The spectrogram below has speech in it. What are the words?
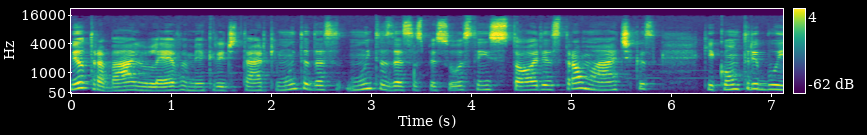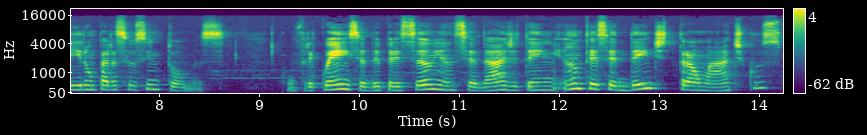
Meu trabalho leva-me a acreditar que muitas, das, muitas dessas pessoas têm histórias traumáticas que contribuíram para seus sintomas. Com frequência, depressão e ansiedade têm antecedentes traumáticos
